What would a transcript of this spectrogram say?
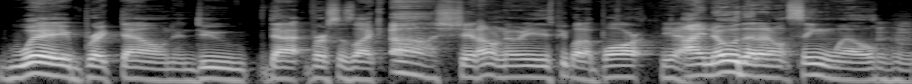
way break down and do that versus like, oh shit, I don't know any of these people at a bar. Yeah. I know that I don't sing well. Mm-hmm.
